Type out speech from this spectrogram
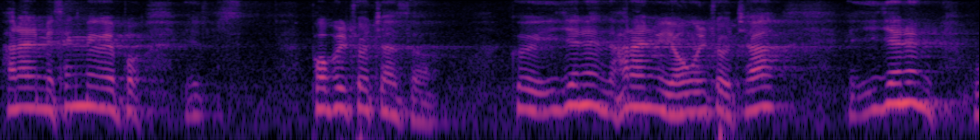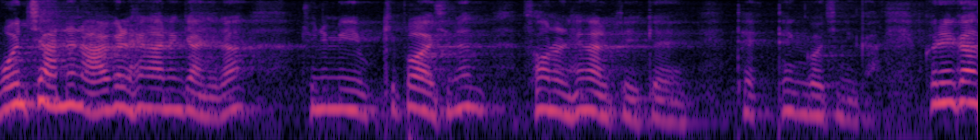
하나님의 생명의 법, 법을 쫓아서 그 이제는 하나님의 영을 쫓아 이제는 원치 않는 악을 행하는 게 아니라 주님이 기뻐하시는 선을 행할 수 있게 되, 된 것이니까. 그러니까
